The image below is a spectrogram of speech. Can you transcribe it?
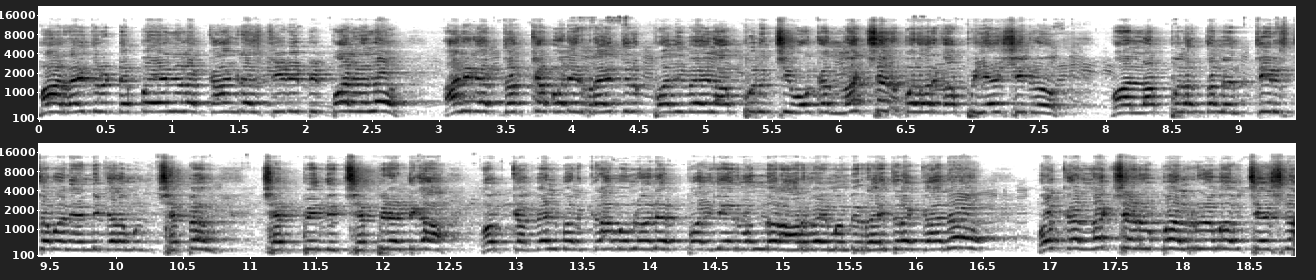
మా రైతులు డెబ్బై ఏళ్ళలో కాంగ్రెస్ టీడీపీ పాలనలో అనగా దొక్కబడి రైతులు పదివేల అప్పు నుంచి ఒక లక్ష రూపాయల వరకు అప్పు చేసిండ్రు. వాళ్ళ అప్పులంతా మేము తీరుస్తామని ఎన్నికల ముందు చెప్పాం. చెప్పింది చెప్పినట్టుగా ఒక్క వెల్మల్ గ్రామంలోనే పదిహేను వందల అరవై మంది రైతులకు కాదు ఒక లక్ష రూపాయలు రుణమాఫీ చేసిన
